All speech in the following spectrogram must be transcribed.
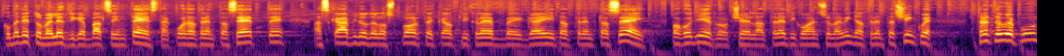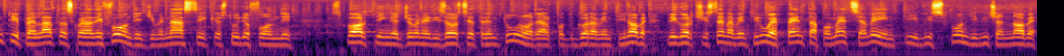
Come detto Velletri che balza in testa a quota 37 a scapito dello Sport Country Club Gaeta 36. Poco dietro c'è l'Atletico Anzio Lavigno a 35, 32 punti per l'altra squadra dei fondi, Gymnastic Studio Fondi, Sporting Giovane Risorse a 31, Real Podgora 29, Vigor Cisterna 22, Penta Pomezia 20, Visfondi 19,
